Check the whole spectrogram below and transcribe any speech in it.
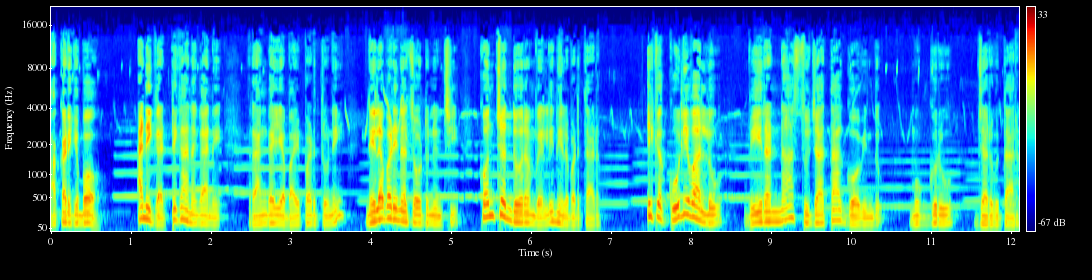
అక్కడికి బో అని గట్టిగా అనగానే రంగయ్య భయపడుతూనే నిలబడిన చోటు నుంచి కొంచెం దూరం వెళ్ళి నిలబడతాడు. ఇక కూలివాళ్ళు వీరన్న సుజాత గోవిందు ముగ్గురు జరుగుతారు.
